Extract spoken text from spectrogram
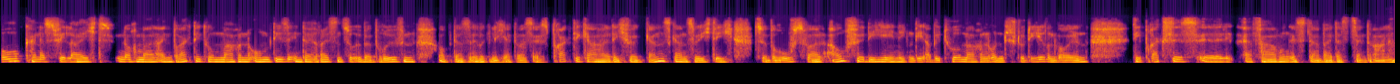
Wo kann es vielleicht nochmal ein Praktikum machen, um diese Interessen zu überprüfen, ob das wirklich etwas ist? Praktika halte ich für ganz, ganz wichtig zur Berufswahl, auch für diejenigen, die Abitur machen und studieren wollen. Die Praxiserfahrung ist dabei das Zentrale.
